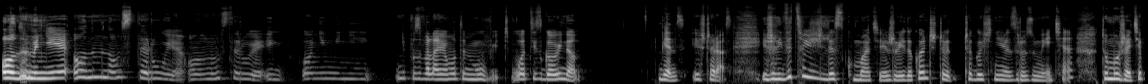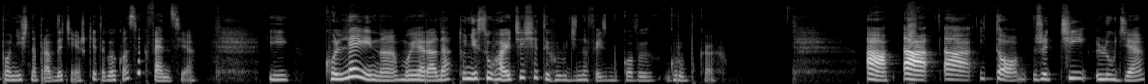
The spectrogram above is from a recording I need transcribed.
on mnie, on mną steruje, on mną steruje i oni mi nie, nie pozwalają o tym mówić. What is going on? Więc jeszcze raz, jeżeli wy coś źle skumacie, jeżeli do końca czegoś nie zrozumiecie, to możecie ponieść naprawdę ciężkie tego konsekwencje. I kolejna moja rada to nie słuchajcie się tych ludzi na facebookowych grupkach. A, a, a, i to, że ci ludzie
